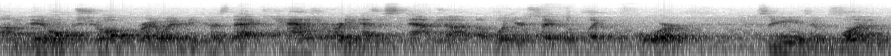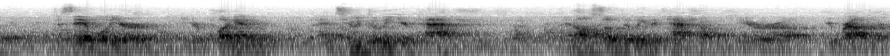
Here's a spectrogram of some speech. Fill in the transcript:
um, they won't show up right away because that cache already has a snapshot of what your site looked like before. So you need to one disable your your plugin, and two delete your cache, and also delete the cache off your uh, your browser,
